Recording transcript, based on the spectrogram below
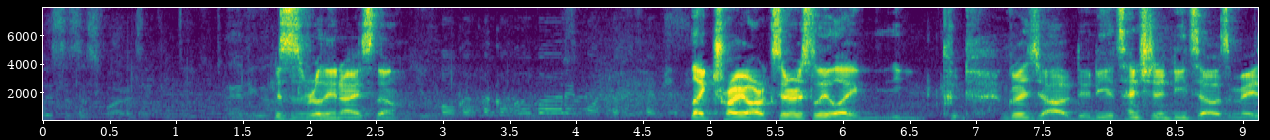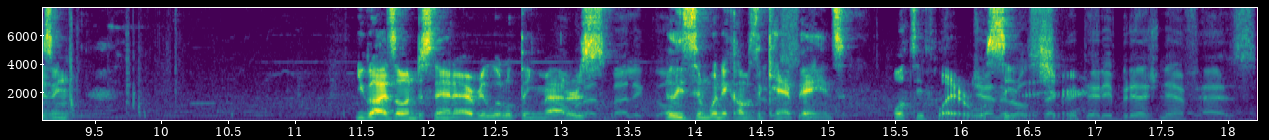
This is as far as I can take you to. This is really nice though. Like Treyarch, seriously, like, good job, dude. The attention to detail is amazing. You guys understand that every little thing matters, at least in when it comes to campaigns. Multiplayer, we'll see General this year. Brezhnev has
